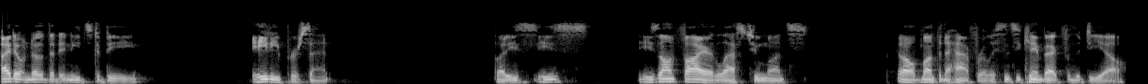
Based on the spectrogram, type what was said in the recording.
I don't know that it needs to be 80%. But he's, he's, he's on fire the last two months. Well, month and a half really, since he came back from the DL.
